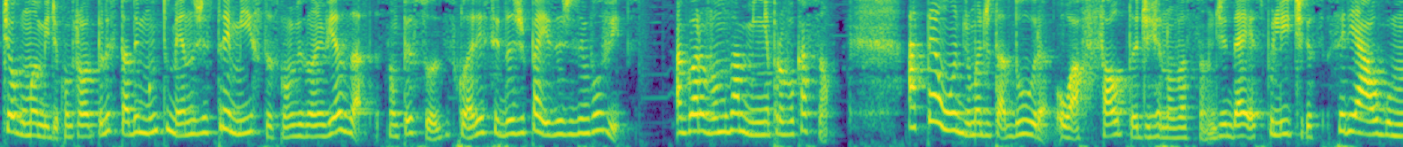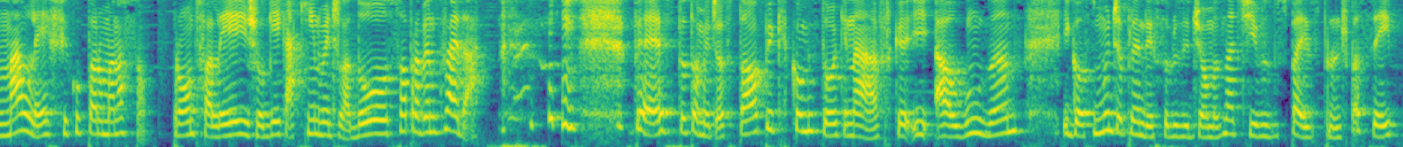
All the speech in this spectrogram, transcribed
de alguma mídia controlada pelo Estado e muito menos de extremistas com visão enviesada. São pessoas esclarecidas de países desenvolvidos. Agora vamos à minha provocação. Até onde uma ditadura ou a falta de renovação de ideias políticas seria algo maléfico para uma nação? Pronto, falei, joguei caquinho no ventilador só para ver no que vai dar. PS, totalmente off topic, como estou aqui na África e há alguns anos e gosto muito de aprender sobre os idiomas nativos dos países por onde passei,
